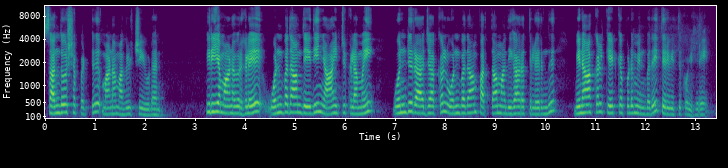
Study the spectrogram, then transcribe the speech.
சந்தோஷப்பட்டு மன மகிழ்ச்சியுடன் பிரியமானவர்களே ஒன்பதாம் தேதி ஞாயிற்றுக்கிழமை ஒன்று ராஜாக்கள் ஒன்பதாம் பத்தாம் அதிகாரத்திலிருந்து வினாக்கள் கேட்கப்படும் என்பதை தெரிவித்துக் கொள்கிறேன்.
